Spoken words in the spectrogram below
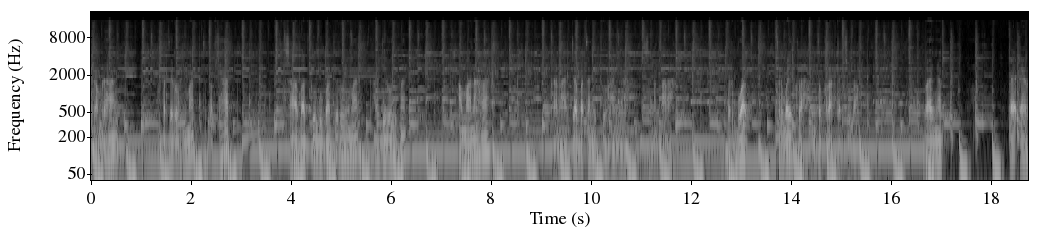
Mudah-mudahan Bupati Rohimat tetap sehat sahabatku Bupati Ruhimat Haji Ruhimat amanahlah karena jabatan itu hanya sementara. Berbuat terbaiklah untuk rakyat Subang. Banyak PR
